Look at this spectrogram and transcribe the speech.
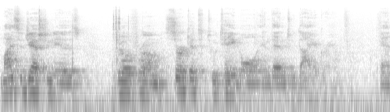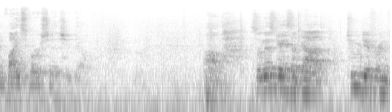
my suggestion is go from circuit to table and then to diagram, and vice versa as you go. Um, So in this case, I've got two different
